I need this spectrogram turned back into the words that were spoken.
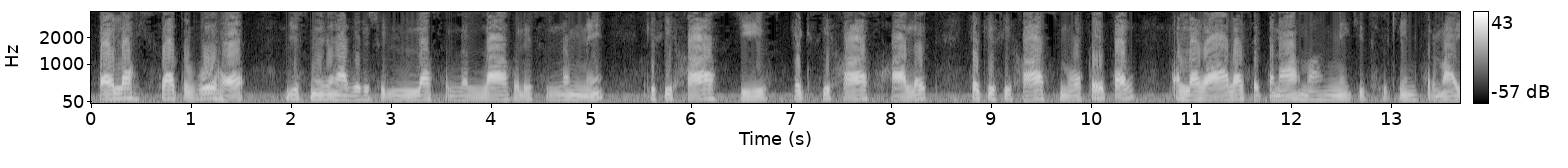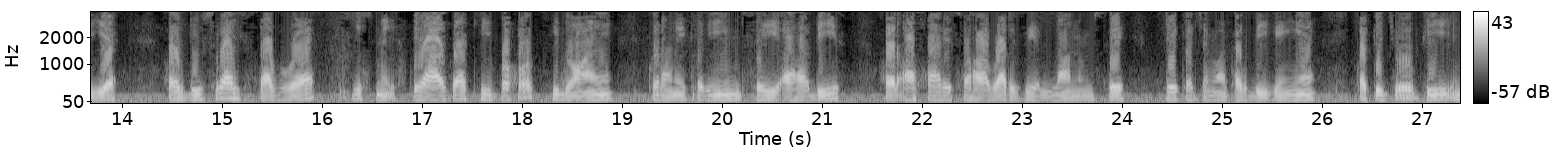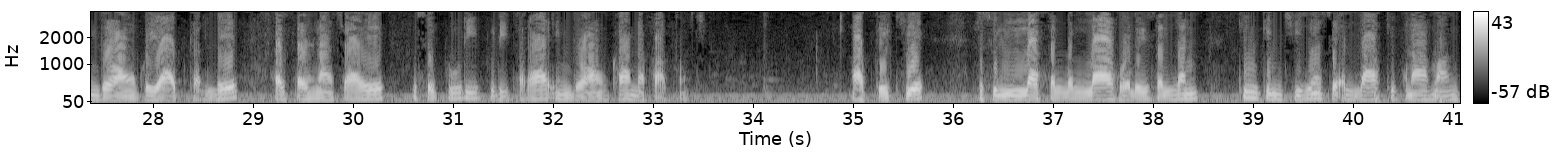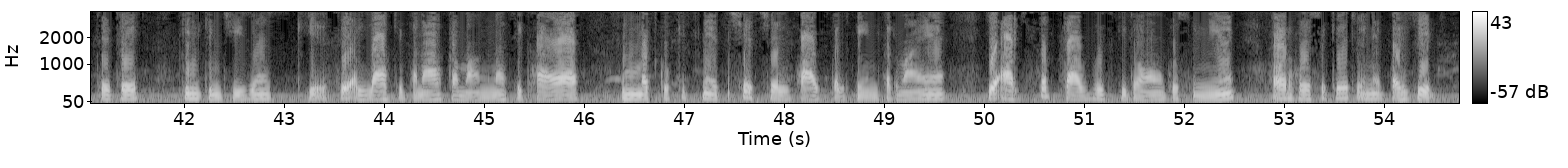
پہلا حصہ تو وہ ہے جس میں جناب رسول اللہ صلی اللہ علیہ وسلم نے کسی خاص چیز یا کسی خاص حالت یا کسی خاص موقع پر اللہ تعالی سے پناہ مانگنے کی تلقین فرمائی ہے۔ اور دوسرا حصہ وہ ہے جس میں استعاضہ کی بہت سی دعائیں قرآن کریم سے ہی احادیث اور آثار صحابہ رضی اللہ عنہ سے لے کر جمع کر دی گئی ہیں تاکہ جو بھی ان دعاؤں کو یاد کر لے اور پڑھنا چاہے، اسے پوری پوری طرح ان دعاؤں کا نفع پہنچے۔ آپ دیکھیے، رسول اللہ صلی اللہ علیہ وسلم کن کن چیزوں سے اللہ کی پناہ مانگتے تھے، کن کن چیزوں سے اللہ کی پناہ کا مانگنا سکھایا امت کو کتنے اچھے اچھے الفاظ تلقین فرمائے ہیں۔ یہ آپ سب تعوض کی دعاؤں کو سنیے اور ہو سکے تو انہیں پڑھیے۔ بھی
